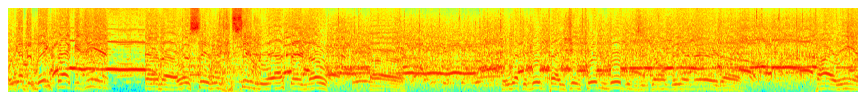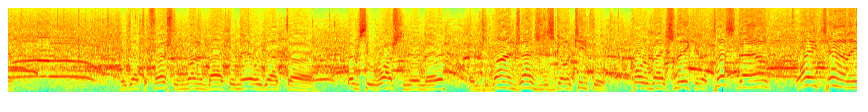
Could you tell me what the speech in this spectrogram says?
We got the big package in, and uh, let's see if we can Sibley out there. No, uh, we got the big package in. Quentin Bibbins is going to be in there to tie it in. We got the freshman running back in there. We got uh, WC Washington in there. And Javon Jackson is going to keep the quarterback sneak and a touchdown, Wayne County.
